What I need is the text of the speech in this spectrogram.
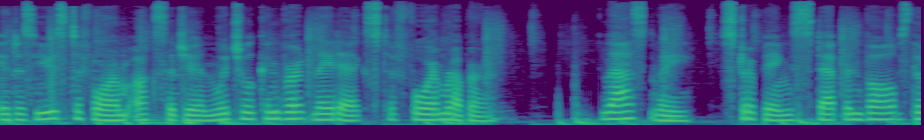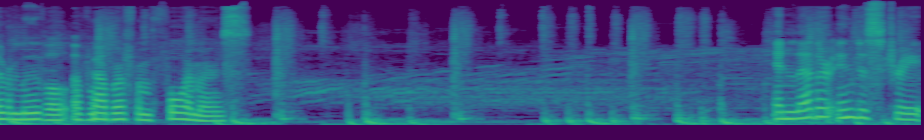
It is used to form oxygen which will convert latex to form rubber. Lastly, stripping step involves the removal of rubber from formers. In leather industry,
